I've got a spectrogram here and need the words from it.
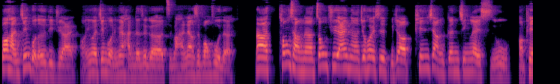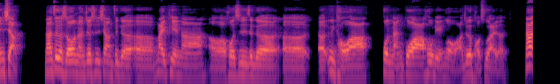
包含坚果都是低 GI 哦，因为坚果里面含的这个脂肪含量是丰富的。那通常呢，中 GI 呢就会是比较偏向根茎类食物啊，偏向。那这个时候呢，就是像这个呃麦片啊，呃或是这个呃呃芋头啊，或南瓜啊，或莲藕啊，就会跑出来了。那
